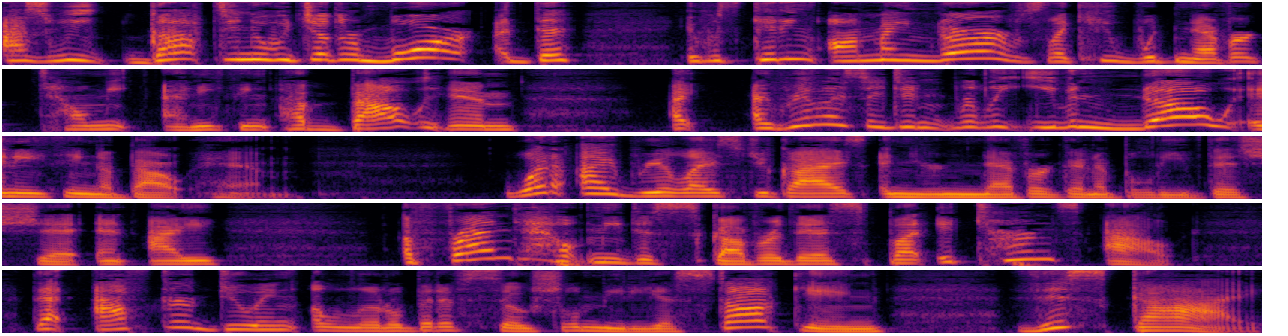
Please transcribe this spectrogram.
as we got to know each other more, the, it was getting on my nerves. Like he would never tell me anything about him. I, I realized I didn't really even know anything about him. What I realized, you guys, and you're never to believe this shit. And I, a friend helped me discover this, but it turns out that after doing a little bit of social media stalking, this guy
